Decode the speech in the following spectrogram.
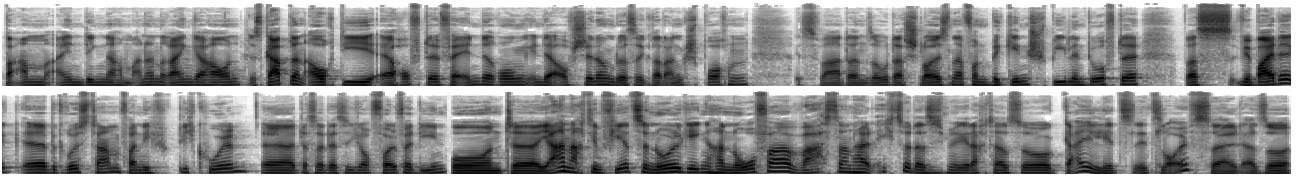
bam, ein Ding nach dem anderen reingehauen. Es gab dann auch die erhoffte Veränderung in der Aufstellung, du hast ja gerade angesprochen. Es war dann so, dass Schleusner von Beginn spielen durfte, was wir beide äh, begrüßt haben, fand ich wirklich cool, äh, dass er das sich auch voll verdient. Und äh, ja, nach dem 4-0 gegen Hannover war es dann halt echt so, dass ich mir gedacht habe, so geil, jetzt, jetzt läuft's halt. Also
